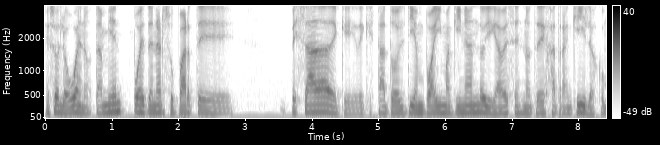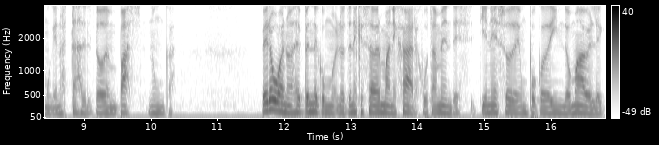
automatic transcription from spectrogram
Eso es lo bueno. También puede tener su parte pesada de que, de que está todo el tiempo ahí maquinando y que a veces no te deja tranquilo. Es como que no estás del todo en paz, nunca. Pero bueno, depende como lo tenés que saber manejar, justamente. Tiene eso de un poco de indomable,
